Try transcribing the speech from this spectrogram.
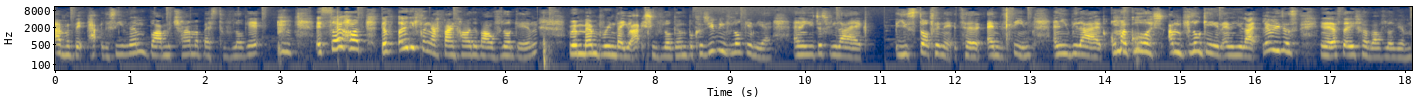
I'm a bit packed this evening, but I'm gonna my best to vlog it. it's so hard. The only thing I find hard about vlogging, remembering that you're actually vlogging, because you be vlogging, yeah, and then you just be like, you stop in it to end the scene, and you be like, oh my gosh, I'm vlogging, and you're like, let me just, you know, that's the only thing about vlogging.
